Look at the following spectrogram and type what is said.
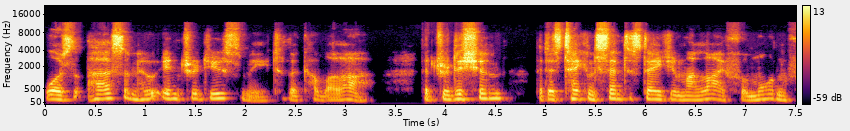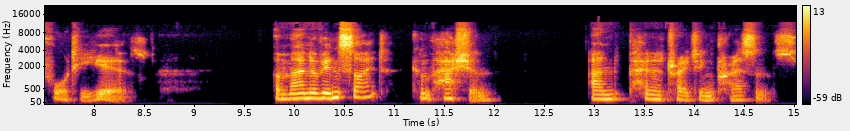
was the person who introduced me to the Kabbalah, the tradition that has taken center stage in my life for more than 40 years a man of insight, compassion, and penetrating presence,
